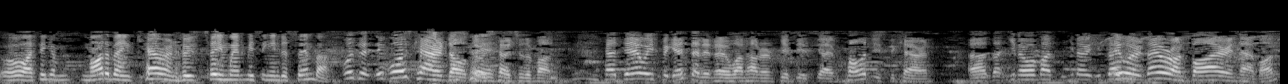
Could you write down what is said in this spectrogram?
oh, I think it might have been Karen whose team went missing in December. Was it? It was Karen Dalton who was coach of the month. How dare we forget that in her 150th game? Apologies to Karen. Uh, that, you know, a month, you know, they were they were on fire in that month,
